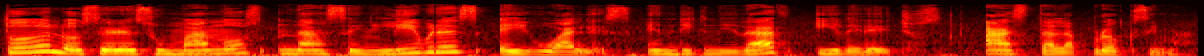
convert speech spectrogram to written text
Todos los seres humanos nacen libres e iguales en dignidad y derechos. Hasta la próxima.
